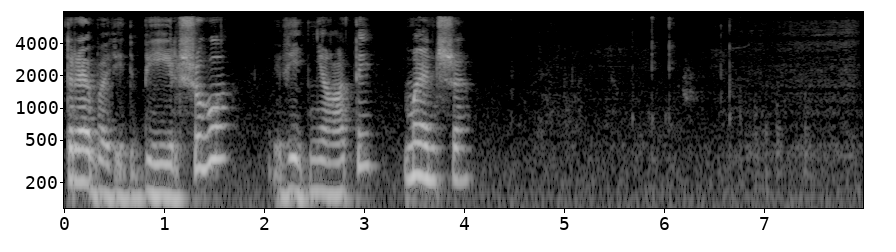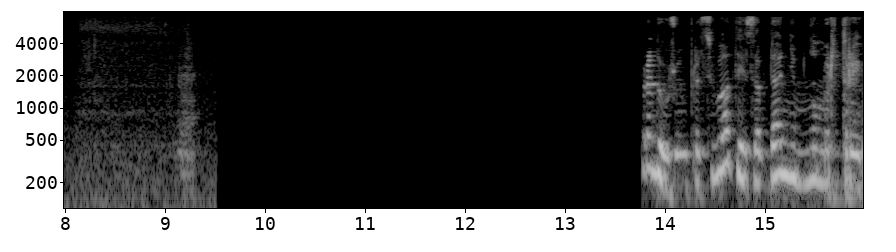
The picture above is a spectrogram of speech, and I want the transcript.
треба від більшого відняти менше. Продовжуємо працювати із завданням номер 3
